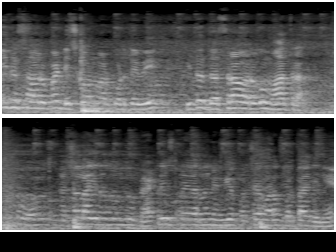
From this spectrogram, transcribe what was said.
ಐದು ಸಾವಿರ ರೂಪಾಯಿ ಡಿಸ್ಕೌಂಟ್ ಮಾಡಿಕೊಡ್ತೀವಿ. ಇದು ದಸರಾವರೆಗೂ ಮಾತ್ರ. ಸ್ಪೆಷಲ್ ಆಗಿರೋದು ಒಂದು ಬ್ಯಾಟ್ರಿ ಸ್ಪ್ರೇಯರ್ ನಿಮಗೆ ಪರಿಚಯ ಮಾಡಕ್ ಬರ್ತಾ ಇದ್ದೀನಿ.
